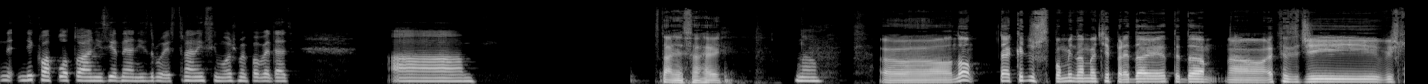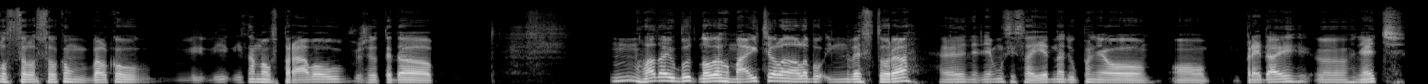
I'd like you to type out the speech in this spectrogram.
Ne- neklaplo to ani z jednej, ani z druhej strany, si môžeme povedať. A... Stane sa, hej. No. Uh, no, tak keď už spomíname tie predaje, teda uh, FSG vyšlo s cel, celkom veľkou vý, významnou správou, že teda hľadajú buď nového majiteľa alebo investora. He, ne, nemusí sa jednať úplne o, o predaj uh, hneď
